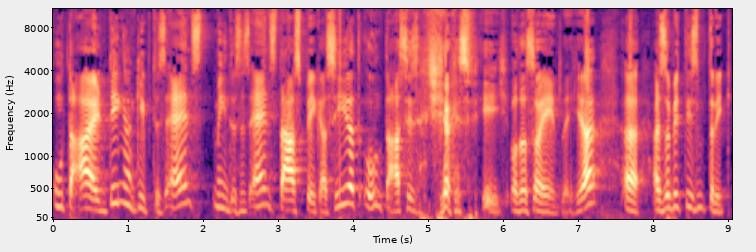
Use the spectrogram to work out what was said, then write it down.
unter allen Dingen gibt es eins, mindestens eins, das begasiert und das ist ein schieres Viech oder so ähnlich. Ja? Äh, also mit diesem Trick.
